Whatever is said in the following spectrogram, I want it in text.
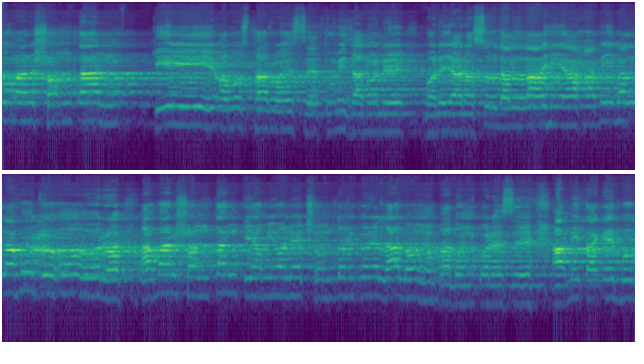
তোমার সন্তান কি অবস্থা রয়েছে তুমি জানো নে? বলে আমার সন্তানকে আমি অনেক সুন্দর করে লালন পালন করেছে। আমি তাকে বুক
